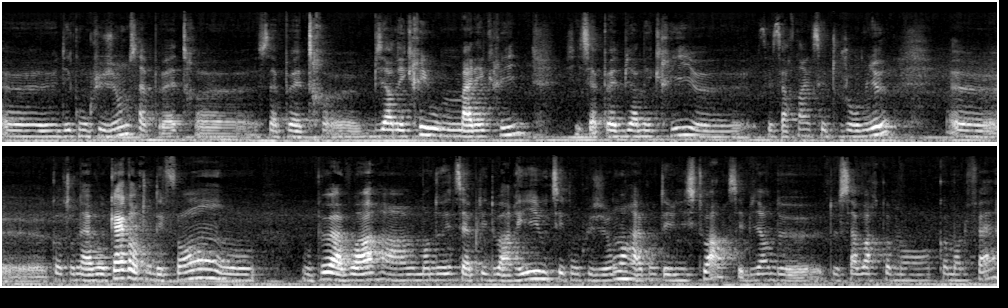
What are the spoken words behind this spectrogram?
Euh, des conclusions, ça peut être, euh, ça peut être bien écrit ou mal écrit. Si ça peut être bien écrit, c'est certain que c'est toujours mieux. Quand on est avocat, quand on défend, on, peut avoir à un moment donné de sa plaidoirie ou de ses conclusions, raconter une histoire. C'est bien de, savoir comment, le faire.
